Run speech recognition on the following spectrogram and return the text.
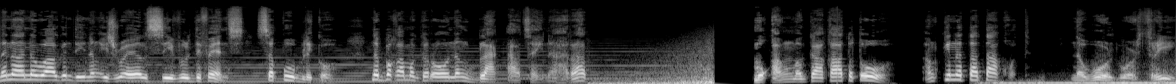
nananawagan din ng Israel Civil Defense sa publiko na baka magkaroon ng blackout sa hinaharap. Mukhang magkakatotoo ang kinatatakot na World War III.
